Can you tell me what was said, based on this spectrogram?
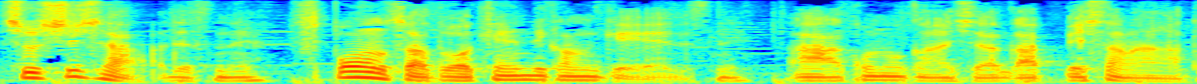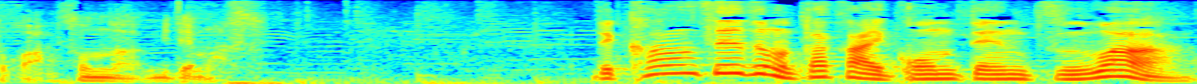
出資者ですね。スポンサーとか権利関係ですね。ああ、この会社合併したなとか、そんな見てます。で、完成度の高いコンテンツは、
